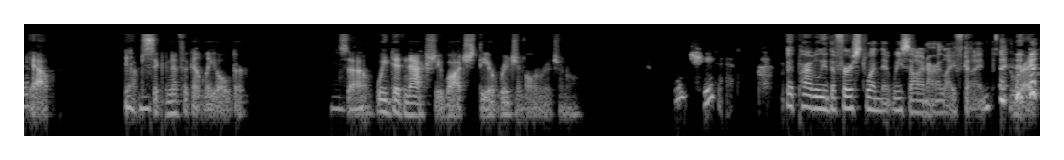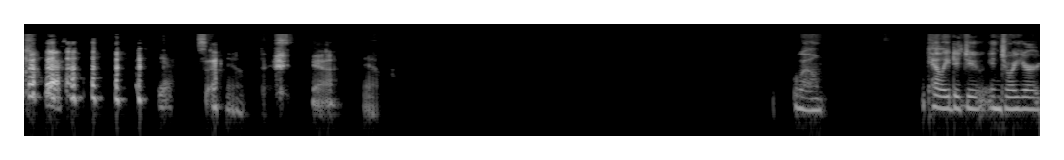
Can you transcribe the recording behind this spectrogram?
Okay. Yeah. Yeah. Mhm. Significantly older. So mm-hmm. we didn't actually watch the original original. We cheated. but probably the first one that we saw in our lifetime. Right. Yes. Yeah. So Yeah. Yeah. Yeah. Well, Kelly, did you enjoy your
